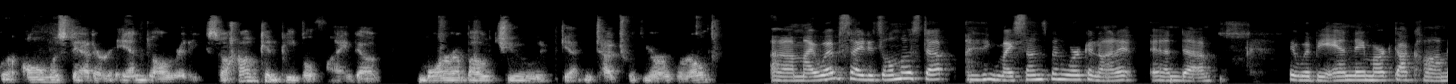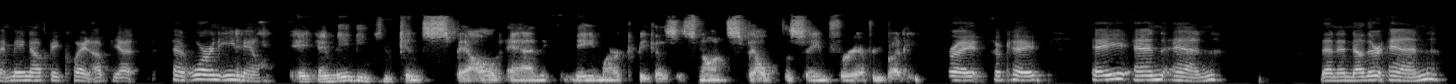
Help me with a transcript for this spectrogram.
we're almost at our end already. So how can people find out more about you and get in touch with your world? Uh, my website is almost up. I think my son's been working on it, and uh, it would be annnaimark.com. It may not be quite up yet, uh, or an email. And, and, maybe you can spell Naimark because it's not spelled the same for everybody. Right. Okay. A N N, then another N,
